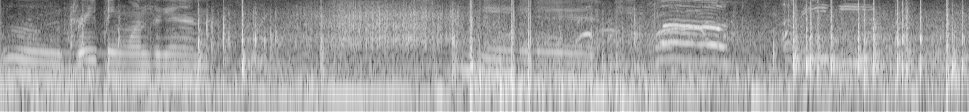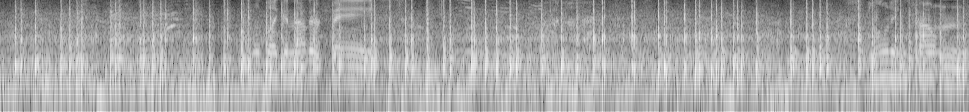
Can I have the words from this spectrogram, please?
Ooh, draping ones again. Yeah. Whoa! Crazy. Look like another face. Exploding fountains.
